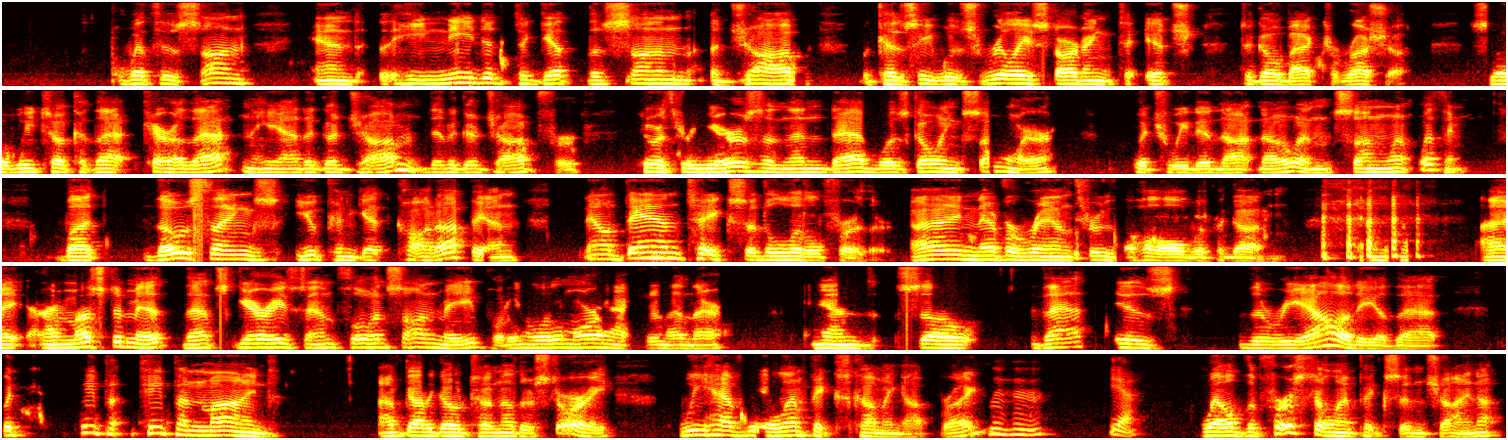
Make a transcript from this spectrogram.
with his son, and he needed to get the son a job because he was really starting to itch to go back to Russia. So we took that care of that, and he had a good job and did a good job for two or three years. And then Dad was going somewhere, which we did not know, and son went with him. But those things you can get caught up in. Now, Dan takes it a little further. I never ran through the hall with a gun. I, I must admit that's Gary's influence on me, putting a little more action in there. And so that is the reality of that. But keep keep in mind I've got to go to another story. We have the Olympics coming up, right? Mm-hmm. Yeah. Well, the first Olympics in China,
